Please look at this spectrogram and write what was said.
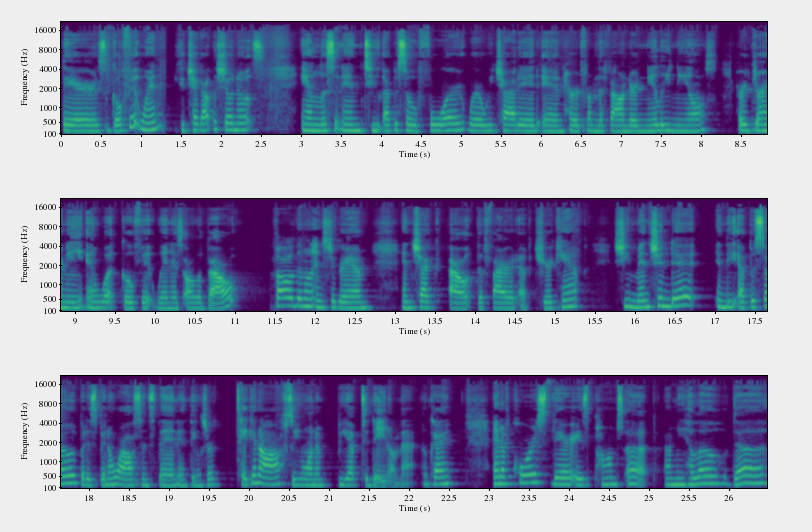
There's GoFitWin. You can check out the show notes and listen in to episode four, where we chatted and heard from the founder, Neely Neals, her journey and what Go Fit Win is all about. Follow them on Instagram and check out the Fired Up Cheer Camp. She mentioned it in the episode, but it's been a while since then and things are taken off. So you want to be up to date on that. Okay. And of course, there is Palms Up. I mean, hello, duh.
